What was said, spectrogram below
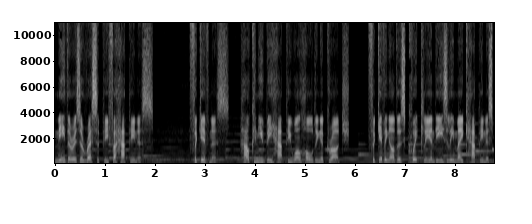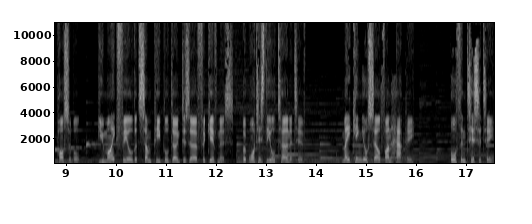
Neither is a recipe for happiness. Forgiveness. How can you be happy while holding a grudge? Forgiving others quickly and easily make happiness possible. You might feel that some people don't deserve forgiveness, but what is the alternative? Making yourself unhappy. Authenticity.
